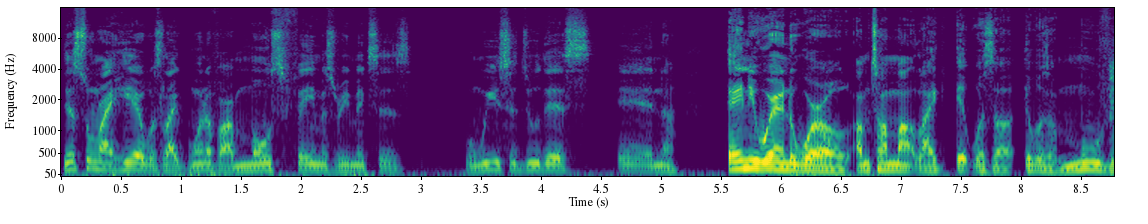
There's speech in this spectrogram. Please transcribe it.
this one right here was like one of our most famous remixes when we used to do this in anywhere in the world. I'm talking about like it was a, it was a movie.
